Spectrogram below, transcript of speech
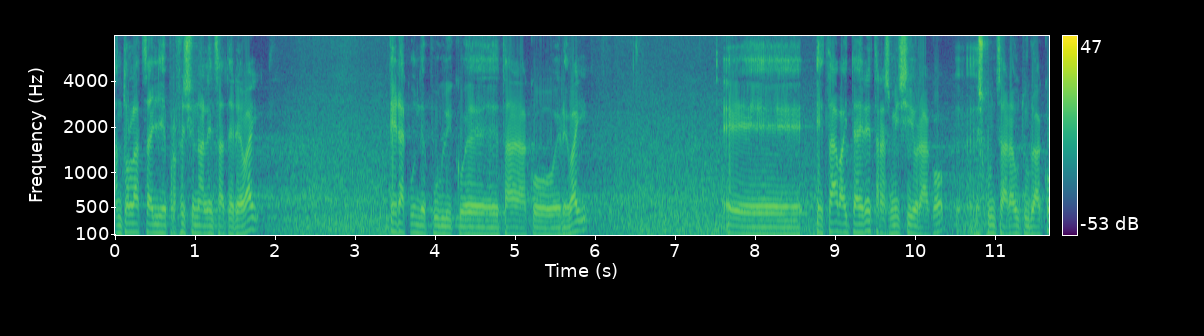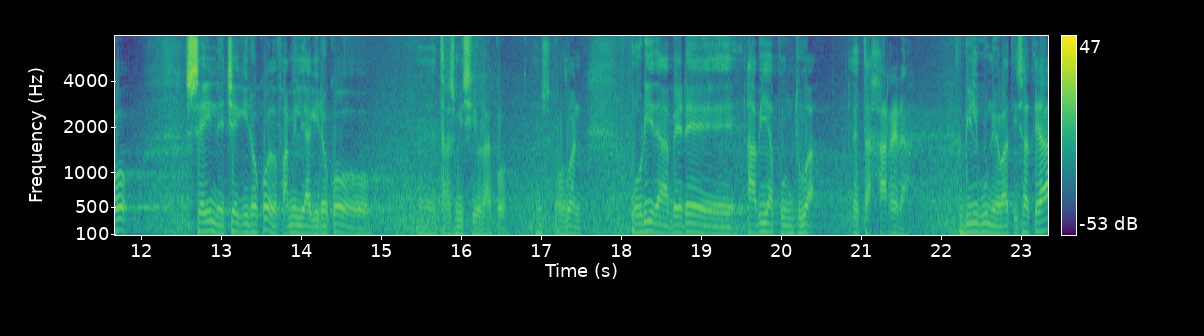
antolatzaile profesionalentzat ere bai, erakunde publikoetako ere bai, e, eta baita ere transmisiorako, hezkuntza arauturako, zein etxe giroko edo familia giroko e, transmisiorako. Orduan, hori da bere abia puntua eta jarrera. Bilgune bat izatea,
